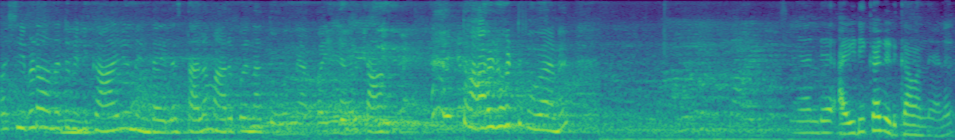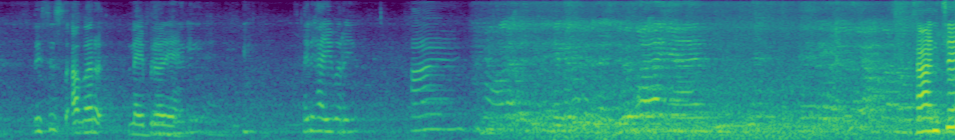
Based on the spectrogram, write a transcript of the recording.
പക്ഷെ ഇവിടെ വന്നിട്ട് പിന്നെ കാര്യമൊന്നും ഉണ്ടായില്ല. സ്ഥലം മാറിപ്പോയെന്നാണ് തോന്നുന്നത് അപ്പം ഞങ്ങൾ താ- താഴോട്ട് പോവാണ്. ഞാൻ എന്റെ ഐ ഡി കാർഡ് എടുക്കാൻ വന്നതാണ്. ദിസ് ഇസ് അവർ ലൈബ്രറി ഒരു ഹൈ പറയൂ. കാണിച്ചേ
